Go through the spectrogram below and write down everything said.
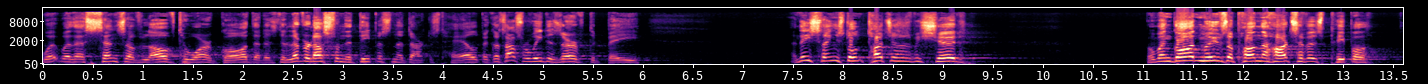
with, with a sense of love to our God that has delivered us from the deepest and the darkest hell because that's where we deserve to be? And these things don't touch us as we should. But when God moves upon the hearts of his people,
